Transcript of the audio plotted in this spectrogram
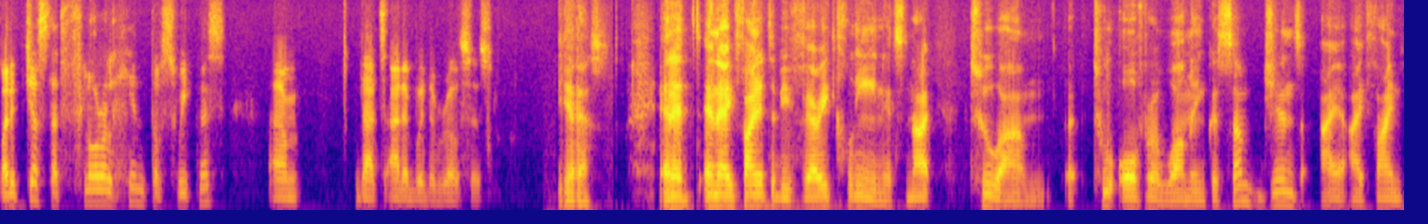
but it's just that floral hint of sweetness um, that's added with the roses. yes, and it and I find it to be very clean. It's not too um uh, too overwhelming because some gins I I find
